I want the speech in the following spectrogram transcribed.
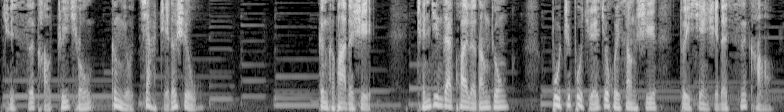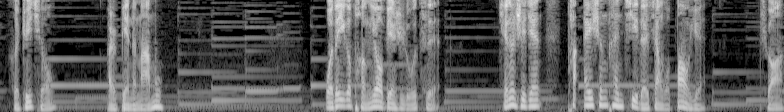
去思考、追求更有价值的事物。更可怕的是，沉浸在快乐当中，不知不觉就会丧失对现实的思考和追求，而变得麻木。我的一个朋友便是如此。前段时间，他唉声叹气地向我抱怨，说：“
